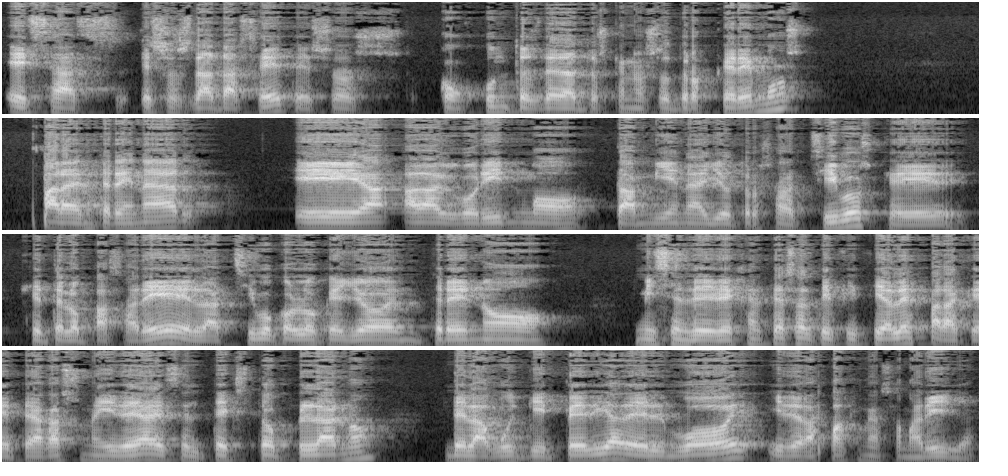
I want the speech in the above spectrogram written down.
esas, esos datasets, esos conjuntos de datos que nosotros queremos. Para entrenar eh, al algoritmo también hay otros archivos que, te lo pasaré. El archivo con lo que yo entreno mis inteligencias artificiales, para que te hagas una idea, es el texto plano de la Wikipedia, del BOE y de las páginas amarillas.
